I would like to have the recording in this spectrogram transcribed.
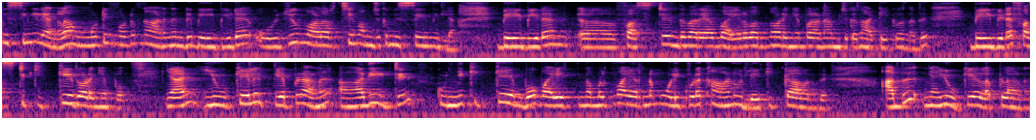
മിസ്സിങ് ഇല്ല. ഞങ്ങൾ അങ്ങോട്ടും ഇങ്ങോട്ടും കാണുന്നുണ്ട്. ബേബിയുടെ ഒരു വളർച്ചയും അംജുക്ക് മിസ് ചെയ്യുന്നില്ല. ബേബിയുടെ ഫസ്റ്റ് എന്താ പറയുക വയറ് വന്ന് തുടങ്ങിയപ്പോഴാണ് അംജുക്ക് നാട്ടിലേക്ക് വന്നത്. ബേബിയുടെ ഫസ്റ്റ് കിക്ക് ചെയ്ത് തുടങ്ങിയപ്പോൾ ഞാൻ യു കെയിൽ എത്തിയപ്പോഴാണ് ആദ്യമായിട്ട് കുഞ്ഞ് കിക്ക് ചെയ്യുമ്പോൾ വയ നമ്മൾക്ക് വയറിന്റെ മുകളിൽ കൂടെ കാണൂലേ കിക്കാവുന്നത് അത് ഞാൻ യു കെ ഉള്ളപ്പോഴാണ്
